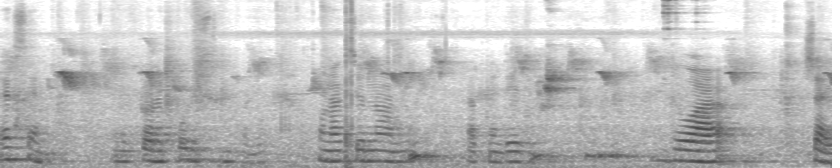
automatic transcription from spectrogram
দেখছেন? লোকটা অনেক পরিশ্রম করে। ওনার জন্য আমি আপনাদের দোয়া চাই।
